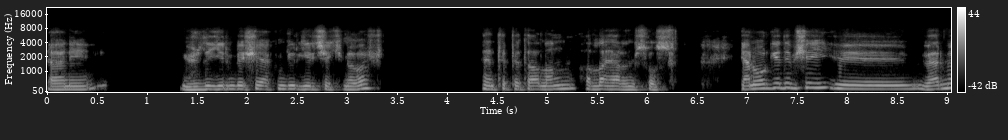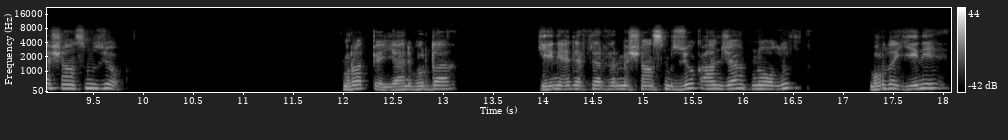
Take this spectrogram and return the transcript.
Yani %25'e yakın bir geri çekilme var. En tepede alanın Allah yardımcısı olsun. Yani Orge'de bir şey e, verme şansımız yok. Murat Bey yani burada yeni hedefler verme şansımız yok. Ancak ne olur? Burada yeni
